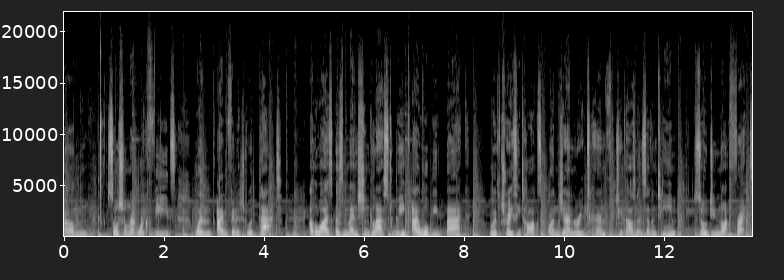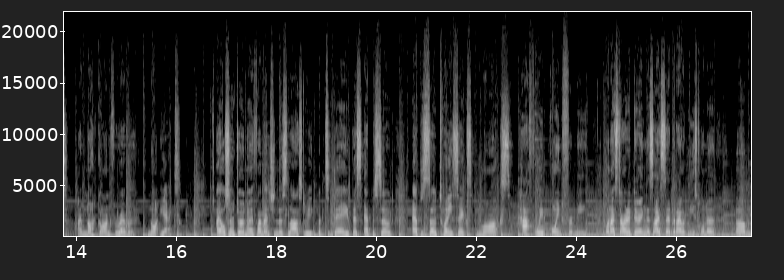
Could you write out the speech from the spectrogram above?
um, social network feeds when I'm finished with that. Otherwise, as mentioned last week, I will be back with Traci Talks on January 10th, 2017. So do not fret. I'm not gone forever. Not yet. I also don't know if I mentioned this last week, but today, this episode, episode 26, marks halfway point for me. When I started doing this, I said that I would at least want to um,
